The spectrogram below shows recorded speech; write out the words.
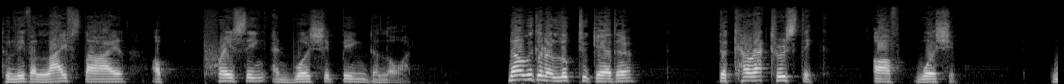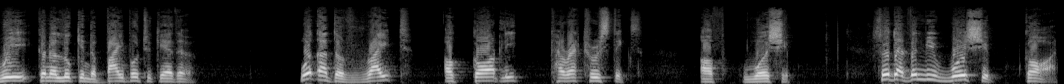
to live a lifestyle of praising and worshiping the Lord. Now we're going to look together the characteristic of worship. We're going to look in the Bible together. What are the right or godly characteristics of worship? So that when we worship God,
